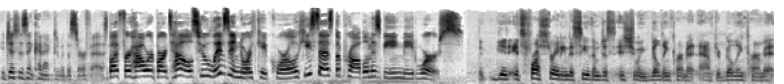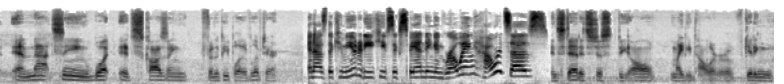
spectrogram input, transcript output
it just isn't connected with the surface. But for Howard Bartels, who lives lives in North Cape Coral, he says the problem is being made worse. It's frustrating to see them just issuing building permit after building permit and not seeing what it's causing for the people that have lived here. And as the community keeps expanding and growing, Howard says instead it's just the almighty dollar of getting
